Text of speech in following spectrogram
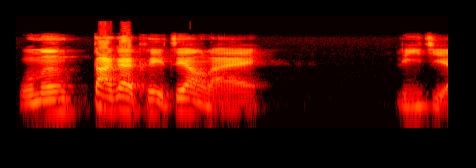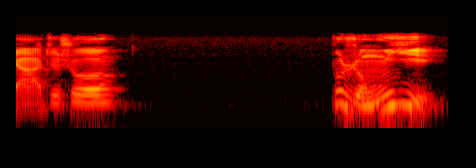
我们大概可以这样来理解啊，就说不容易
